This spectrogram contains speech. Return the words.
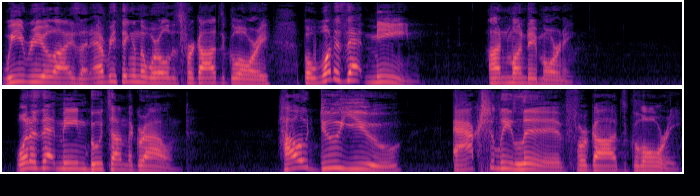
We realize that everything in the world is for God's glory. But what does that mean on Monday morning? What does that mean, boots on the ground? How do you actually live for God's glory?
